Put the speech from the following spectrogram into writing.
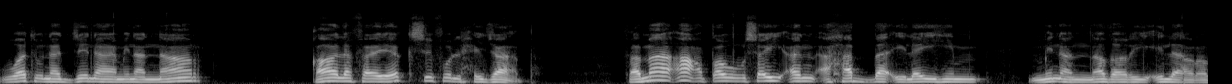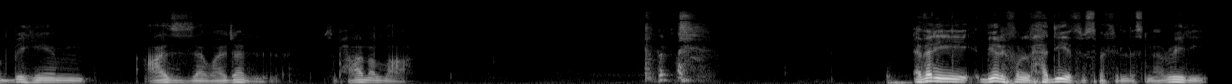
وتنجنا من النار؟ قال فيكشف الحجاب فما أعطوا شيئا أحب إليهم من النظر إلى ربهم عز وجل سبحان الله A very beautiful hadith, respected listener, really.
